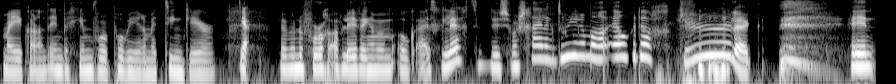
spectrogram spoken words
Maar je kan het in het begin voor proberen met tien keer. Ja. We hebben de vorige aflevering hebben hem ook uitgelegd. Dus waarschijnlijk doe je hem al elke dag. Tuurlijk. en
